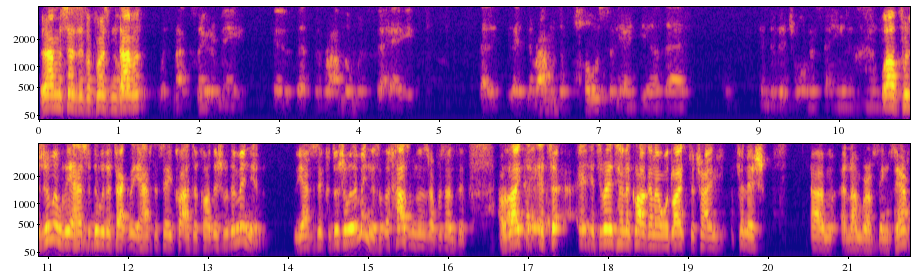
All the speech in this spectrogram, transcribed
the Rambam says if a person daven, What's not clear to me is that the Rambam would say that it- that the Rambam's opposed to the idea that individuals are saying it. well, presumably it has to do with the fact that you have to say Ata Kodesh with a minyan. You have to say Kedusha with a minyan, so the Chazan is representative. I would Well, like to, it's, a, it's already 10 o'clock, and I would like to try and finish um, a number of things here.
